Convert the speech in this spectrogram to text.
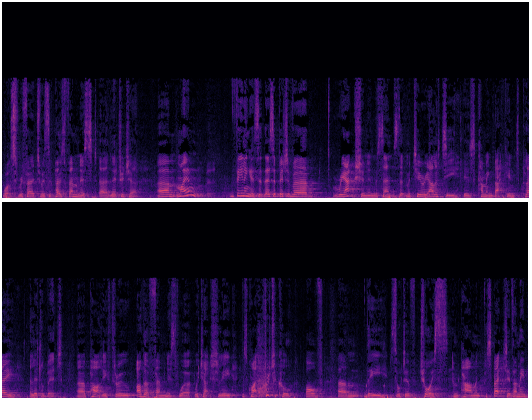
what's referred to as the post-feminist uh, literature. Um, my own feeling is that there's a bit of a reaction in the sense that materiality is coming back into play a little bit uh, partly through other feminist work, which actually was quite critical of um, the sort of choice empowerment perspective. I mean,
